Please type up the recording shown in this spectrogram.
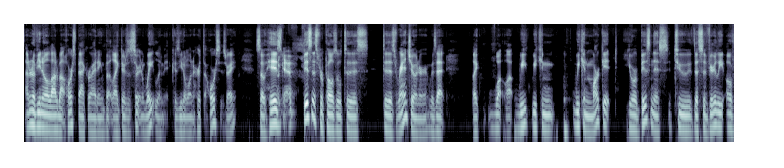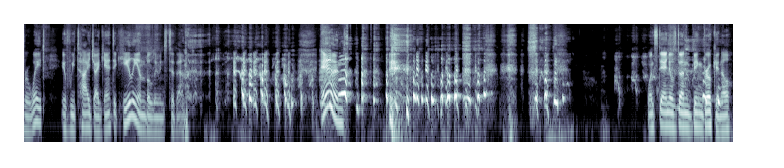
i don't know if you know a lot about horseback riding but like there's a certain weight limit because you don't want to hurt the horses right so his Okay. business proposal to this to this ranch owner was that like what, what we we can we can market your business to the severely overweight if we tie gigantic helium balloons to them and once Daniel's done being broken, I'll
